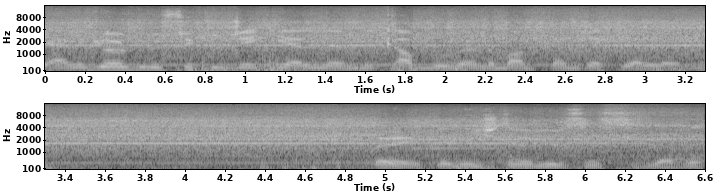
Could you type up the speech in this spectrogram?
Yani gördüğünüz sökülecek yerlerini, kablolarını, bantlanacak yerlerini böylelikle değiştirebilirsiniz sizler de.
